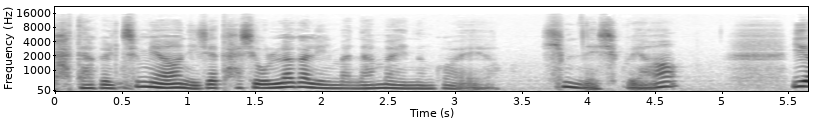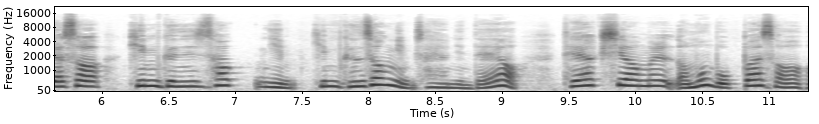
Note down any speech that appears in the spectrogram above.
바닥을 치면 이제 다시 올라갈 일만 남아있는 거예요. 힘내시고요. 이어서 김근석님, 김근석님 사연인데요. 대학 시험을 너무 못 봐서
